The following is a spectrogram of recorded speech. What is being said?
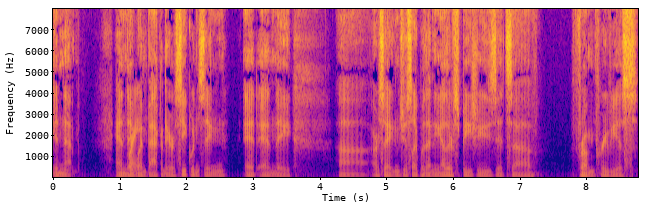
in them, and they Right. went back and they were sequencing it, and they uh, are saying just like with any other species, it's uh, from previous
